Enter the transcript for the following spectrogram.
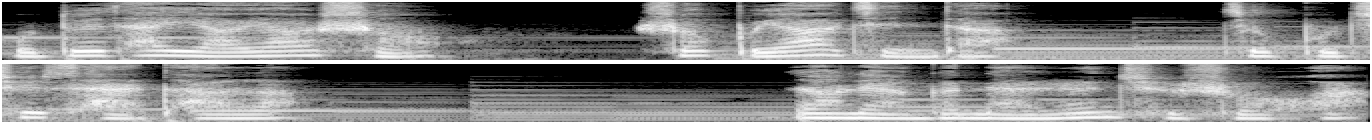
我对他摇摇手，说不要紧的，就不去踩他了，让两个男人去说话。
